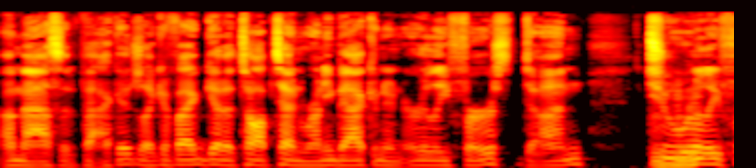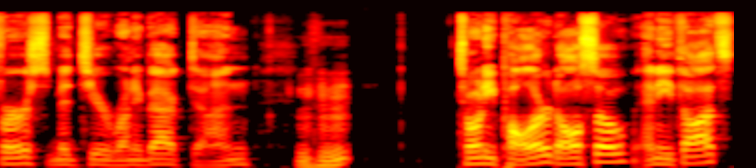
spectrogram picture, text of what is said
a massive package. Like if I get a top ten running back in an early first, done. 2 early first, mid tier running back, done. Mm-hmm. Tony Pollard also. Any thoughts?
